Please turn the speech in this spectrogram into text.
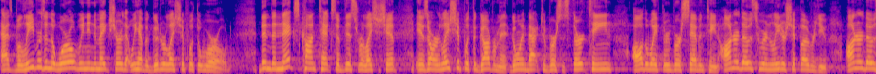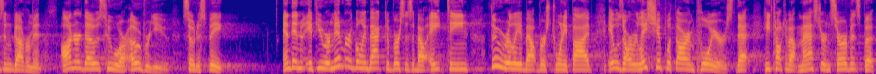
As believers in the world, we need to make sure that we have a good relationship with the world. Then the next context of this relationship is our relationship with the government, going back to verses 13 all the way through verse 17. Honor those who are in leadership over you, honor those in government, honor those who are over you, so to speak. And then, if you remember going back to verses about 18 through really about verse 25, it was our relationship with our employers that he talked about master and servants, but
